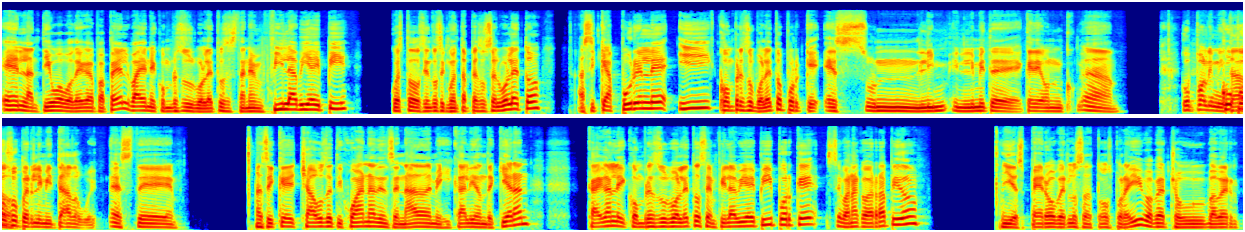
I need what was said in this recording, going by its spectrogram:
en la antigua bodega de papel. Vayan y compren sus boletos, están en fila VIP. Cuesta 250 pesos el boleto. Así que apúrenle y compren su boleto porque es un límite, que diga, un ah, Cupo limitado. cupo súper limitado, güey. Este. Así que chavos de Tijuana, de Ensenada, de Mexicali, donde quieran, cáiganle y compren sus boletos en fila VIP porque se van a acabar rápido. Y espero verlos a todos por ahí. Va a haber show, va a haber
